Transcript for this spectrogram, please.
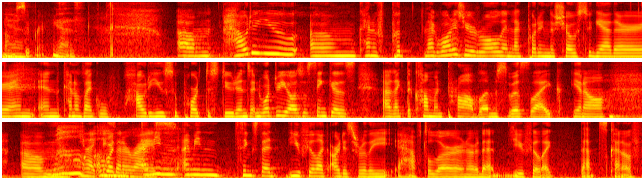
Oh, Yeah. super. nice. Yes. Um, how do you um, kind of put like what is your role in like putting the shows together and and kind of like how do you support the students and what do you also think is uh, like the common problems with like you know um, Well, Yeah, like things what- that I mean, I mean things that you feel like artists really have to learn, or that you feel like that's kind of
